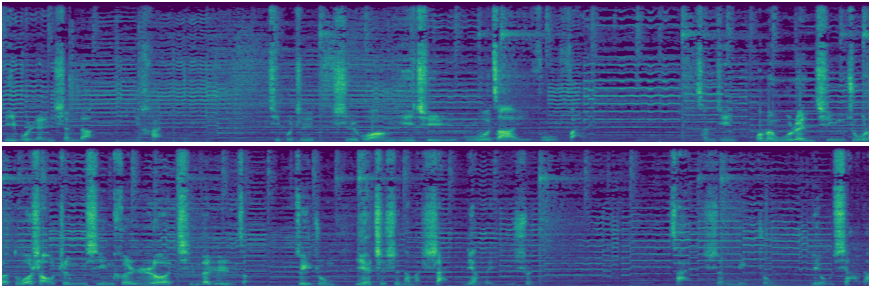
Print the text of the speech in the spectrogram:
弥补人生的遗憾。岂不知时光一去不再复返？曾经我们无论倾注了多少真心和热情的日子，最终也只是那么闪亮的一瞬，在生命中留下的，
